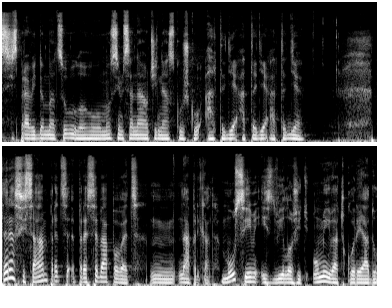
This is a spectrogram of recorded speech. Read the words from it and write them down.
si spraviť domácu úlohu, musím sa naučiť na skúšku a teda a teda a teda. Teraz si sám pre, pre seba povedz, napríklad, musím ísť vyložiť umývačku riadu.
